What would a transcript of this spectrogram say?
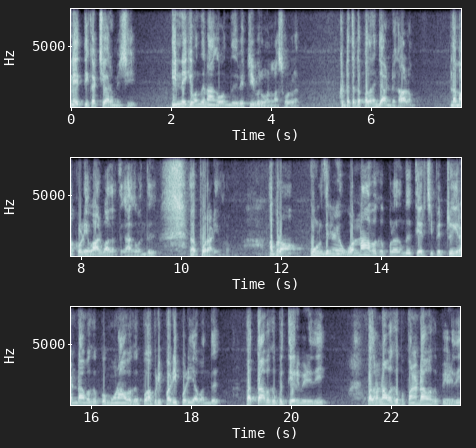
நேத்தி கட்சி ஆரம்பித்து இன்னைக்கு வந்து நாங்கள் வந்து வெற்றி பெறுவோம்லாம் சொல்லலை. கிட்டத்தட்ட பதினஞ்சு ஆண்டு காலம் இந்த மக்களுடைய வாழ்வாதாரத்துக்காக வந்து போராடி இருக்கிறோம். அப்புறம் உங்களுக்கு தெரியும் ஒன்றாம் வகுப்புலேருந்து தேர்ச்சி பெற்று இரண்டாம் வகுப்பு மூணாம் வகுப்பு அப்படி படிப்படியாக வந்து பத்தாம் வகுப்பு தேர்வு எழுதி பதினொன்றாம் வகுப்பு பன்னெண்டாம் வகுப்பு எழுதி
